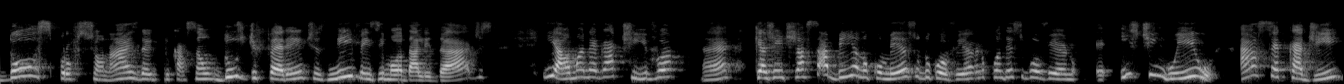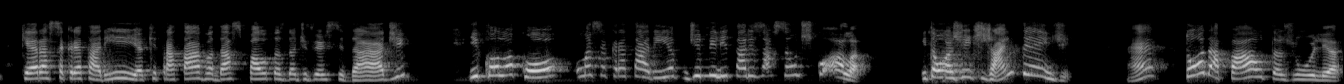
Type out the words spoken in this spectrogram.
dos profissionais da educação, dos diferentes níveis e modalidades, e há uma negativa né, que a gente já sabia no começo do governo, quando esse governo é, extinguiu a SECADI, que era a secretaria que tratava das pautas da diversidade, e colocou uma secretaria de militarização de escola. Então, a gente já entende, né? Toda a pauta, Júlia,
